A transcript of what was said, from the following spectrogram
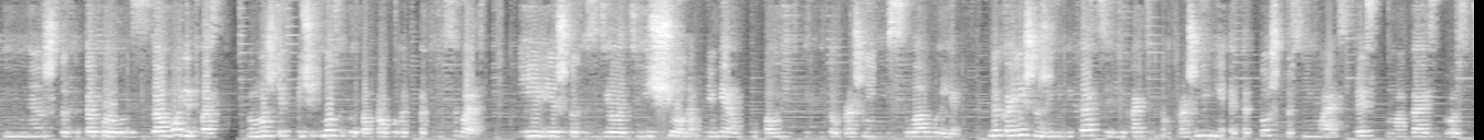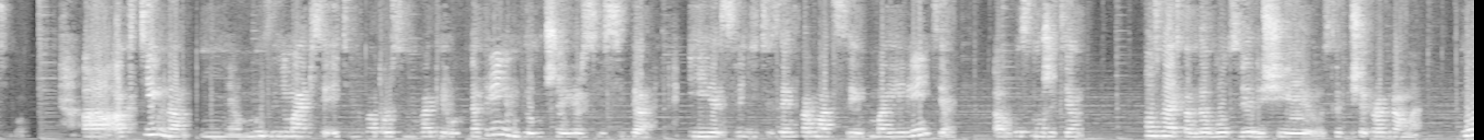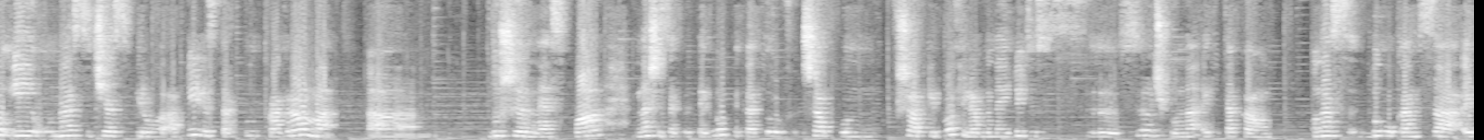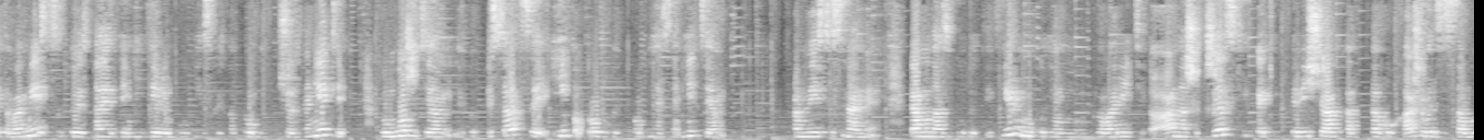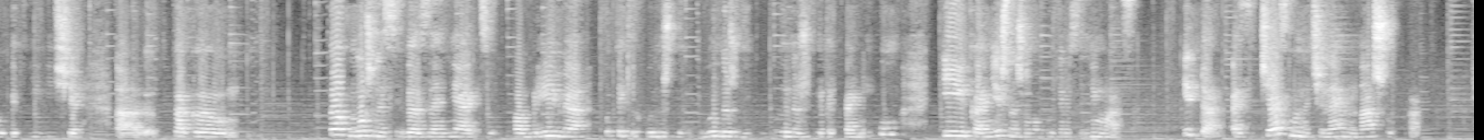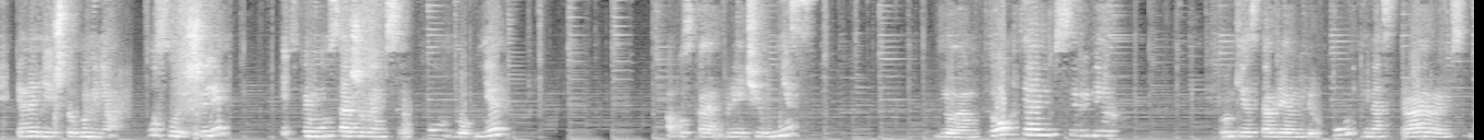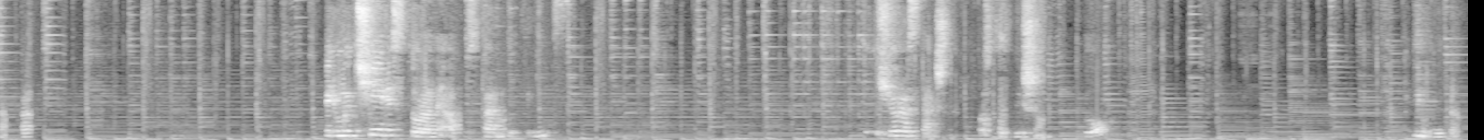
что-то такое вот заводит вас, вы можете включить музыку и попробовать потанцевать. Или что-то сделать еще, например, выполнить какие-то упражнения силовые. Ну и, конечно же, медитация дыхательные упражнения – это то, что снимает стресс, помогает сбросить его. А, активно мы занимаемся этими вопросами, во-первых, на тренинге «Лучшая версия себя», и следите за информацией в моей ленте, а, вы сможете узнать, когда будет следующая, следующая программа. Ну и у нас сейчас с 1 апреля стартует программа душевная спа в нашей закрытой группе, которую в, шапку, в шапке профиля вы найдете ссылочку на этот аккаунт. У нас до конца этого месяца, то есть на этой неделе будет несколько пробных еще занятий, вы можете подписаться и попробовать пробные занятия вместе с нами. Там у нас будут эфиры, мы будем говорить о наших женских каких-то вещах, как, как ухаживать за собой, какие вещи, а, как, э, как можно себя занять во время вот таких вынужденных, вынужденных, вынужденных каникул. И, конечно же, мы будем заниматься. Итак, а сейчас мы начинаем нашу практику. Я надеюсь, что вы меня услышали. И теперь мы усаживаемся поудобнее. Опускаем плечи вниз. Делаем вдох, тянемся вверх. Руки оставляем вверху и настраиваемся на практику. Теперь мы через стороны опускаем руки вниз. еще раз так же. Просто дышим. Вдох и выдох.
